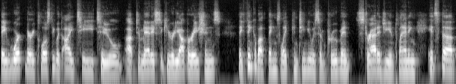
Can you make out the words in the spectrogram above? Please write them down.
They work very closely with IT to uh, to manage security operations. They think about things like continuous improvement, strategy, and planning. It's the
